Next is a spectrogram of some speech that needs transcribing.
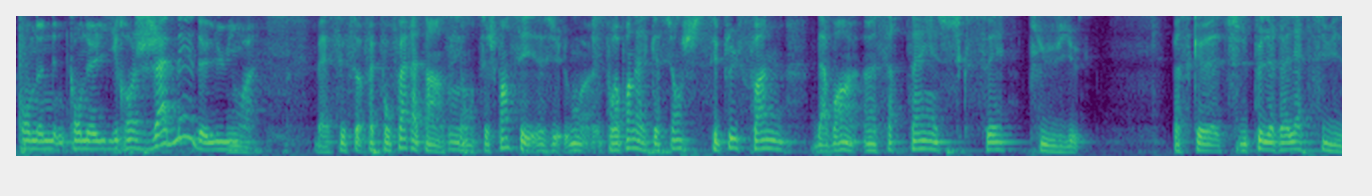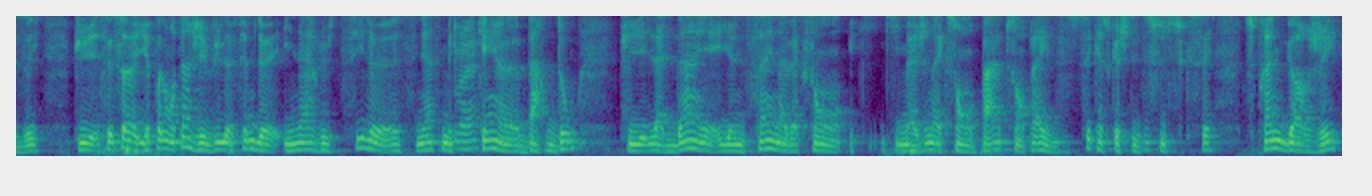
qu'on ne, qu'on ne lira jamais de lui. Ouais. Ben, c'est ça. Fait qu'il faut faire attention. Mm. Je pense que pour répondre à la question, c'est plus fun d'avoir un, certain succès plus vieux. Parce que tu peux le relativiser. Puis c'est ça, il n'y a pas longtemps, j'ai vu le film de Inaruti, le cinéaste mexicain euh, Bardo, puis là-dedans, il y a une scène avec son, qui, imagine avec son père, puis son père, il dit, tu sais, qu'est-ce que je t'ai dit sur le succès? Tu prends une gorgée,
